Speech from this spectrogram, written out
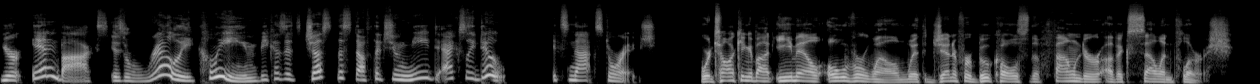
your inbox is really clean because it's just the stuff that you need to actually do. It's not storage. We're talking about email overwhelm with Jennifer Buchholz, the founder of Excel and Flourish.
